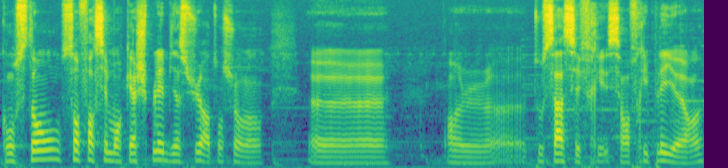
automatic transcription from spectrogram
constante, sans forcément cache-play, bien sûr, attention. Hein. Euh, tout ça, c'est en free player. Hein.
